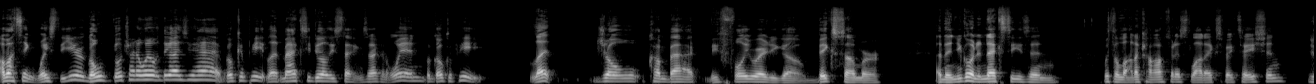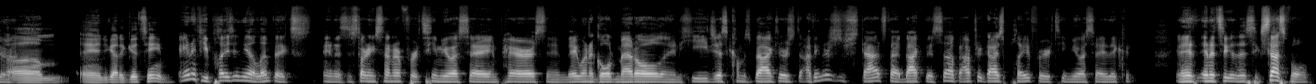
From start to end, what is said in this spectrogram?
I'm not saying waste the year. Go go try to win with the guys you have. Go compete. Let Maxey do all these things. They're not gonna win, but go compete. Let Joel come back, be fully ready to go. Big summer, and then you go into next season with a lot of confidence, a lot of expectation. yeah. Um, and you got a good team. And if he plays in the Olympics and is the starting center for Team USA in Paris and they win a gold medal and he just comes back, there's I think there's stats that back this up. After guys play for Team USA, they could and, it, and it's a, successful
